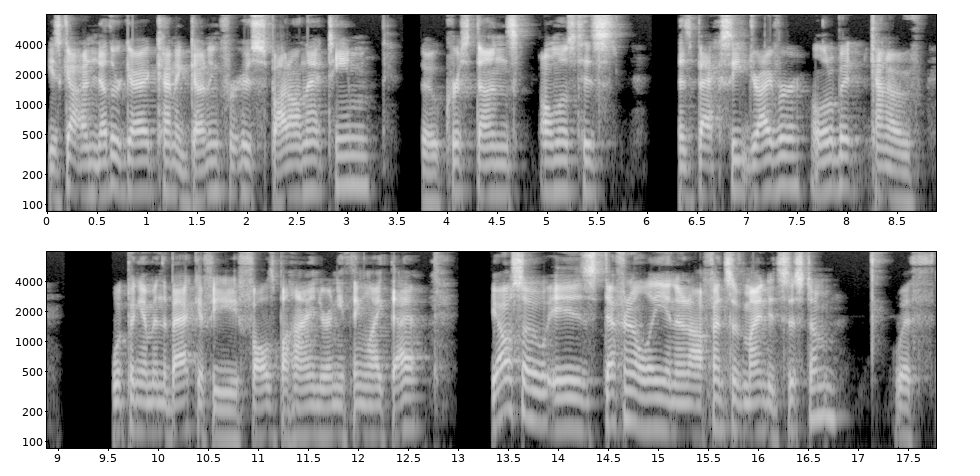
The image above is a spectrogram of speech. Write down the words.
He's got another guy kind of gunning for his spot on that team. So Kris Dunn's almost his his backseat driver a little bit, kind of whipping him in the back if he falls behind or anything like that. He also is definitely in an offensive minded system with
